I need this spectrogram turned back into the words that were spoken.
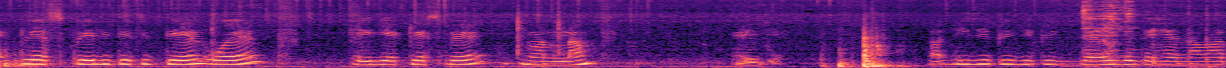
একটু স্প্রে দিতেছি তেল ওয়েল এই যে একটু স্প্রে মারলাম। এই যে ইজি পিজি পিৎজা এই যে দেখেন আমার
